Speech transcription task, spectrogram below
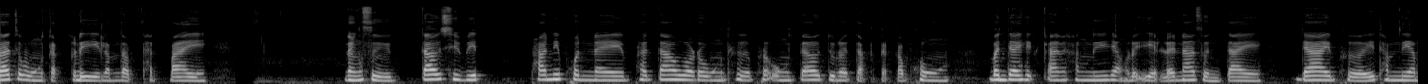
ราชวงศ์จักรีลำดับถัดไป หนังสือเจ้าชีวิต พระนิพนธ์ในพระเจ้าวรวงเธอพระองค์เจ้าจุลจักรจักรพงศ์บรรยายเหตุการณ์ครั้งนี้อย่างละเอียดและน่าสนใจ ได้เผยธรรมเนียม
